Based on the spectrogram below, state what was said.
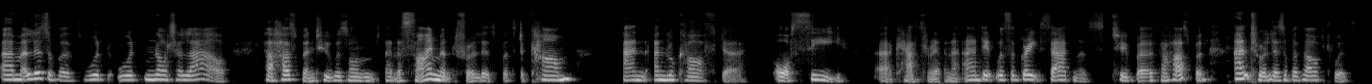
um, Elizabeth would would not allow her husband, who was on an assignment for Elizabeth, to come and and look after or see uh, Catherine. And it was a great sadness to both her husband and to Elizabeth afterwards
